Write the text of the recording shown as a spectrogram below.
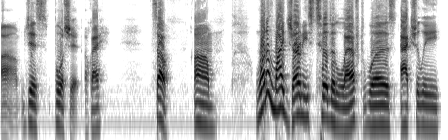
um, just bullshit. Okay, so um, one of my journeys to the left was actually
